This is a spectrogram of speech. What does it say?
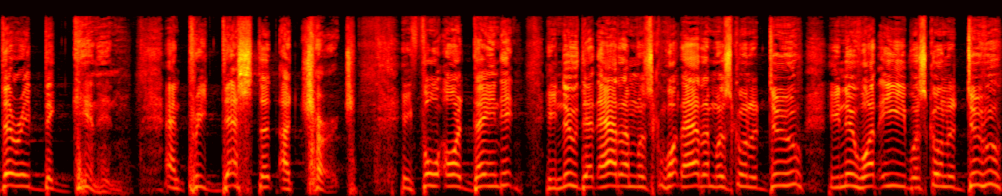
very beginning and predestined a church. He foreordained it. He knew that Adam was what Adam was going to do. He knew what Eve was going to do.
